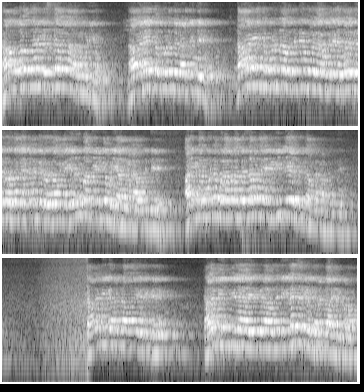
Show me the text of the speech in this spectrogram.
நான் உங்களை மாதிரி கெஸ்டாக நான் வர முடியும். நானே இந்த கூட்டத்தை நடத்திட்டு நானே இந்த கூட்டத்தில் வந்துட்டு உங்களை உங்களை எத்தனை பேர் வருவாங்க எத்தனை பேர் வருவாங்க எதிர்பார்த்து இருக்க முடியாதுங்க நான் வந்துட்டு. அதுக்கு நான் கூட்டம் போடாம நான் பேசாம நான் எங்க வீட்டிலேயே இருக்கலாம் நான் வந்துட்டு தலைமை கரெக்டா தான் இருக்கு தலைமை கீழே இருக்கிற வந்துட்டு இளைஞர்கள் கரெக்டா இருக்கணும்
